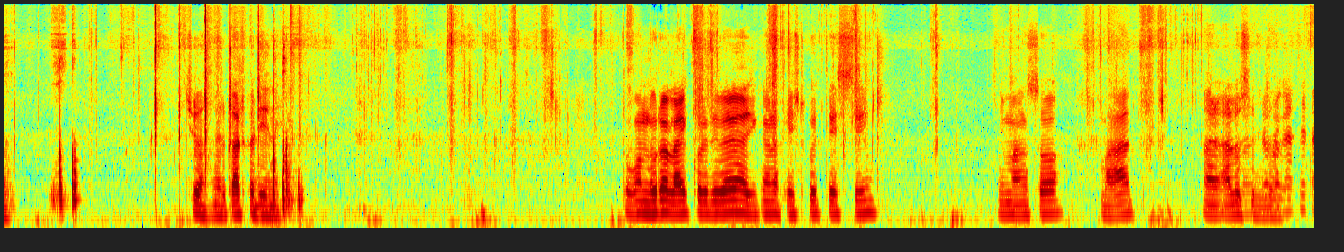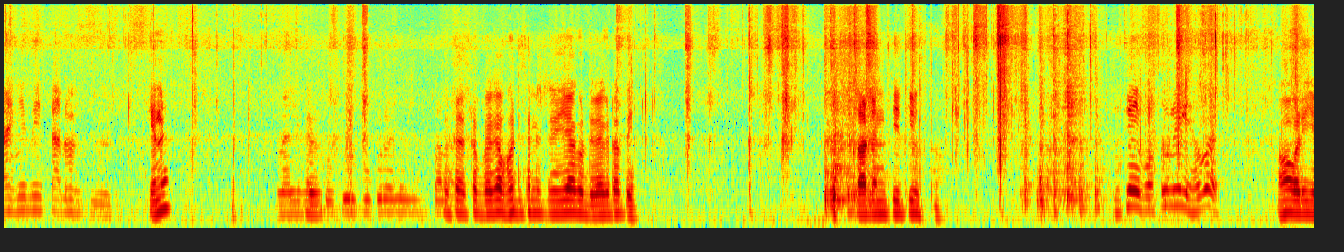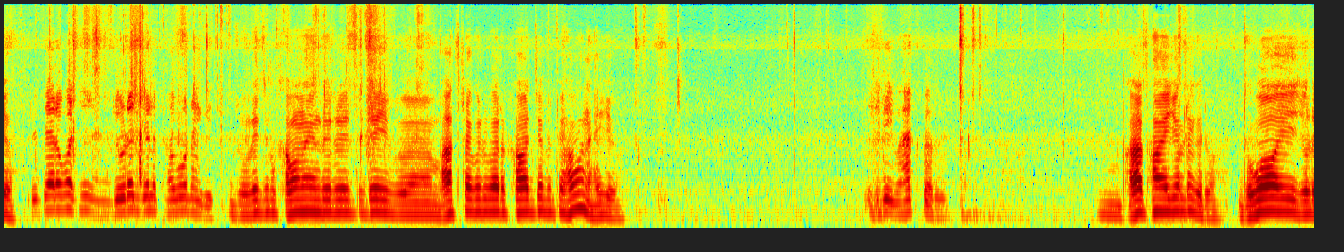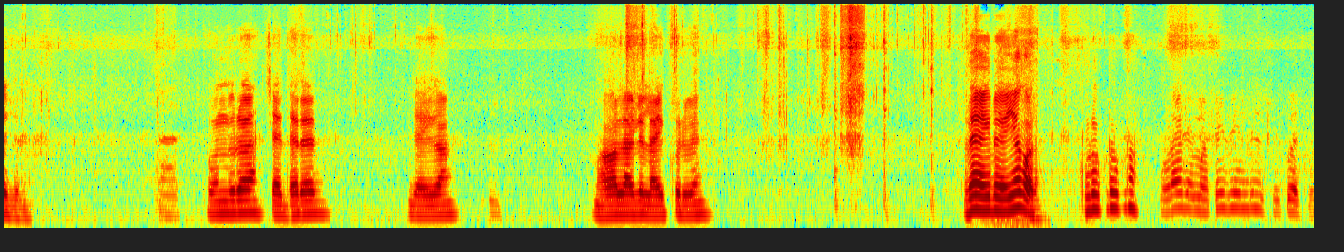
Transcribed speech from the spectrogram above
চ এর কাট কাটিয়ে নে তো বন্ধুরা লাইক করে দেবে আজকে আমরা ফেস্ট করতে এসেছি এই মাংস ভাত আর আলু সিদ্ধ। দিয়ে? কেন? পালা। একটা ব্যাগা ভরি তাহলে তুই ইয়া করে দেবে ব্যাগটাতে। কাট আনতে দিও তো। আমার বাড়ি যাও। তুই জোড়ের জলে খাব না কিছু। জোরে জল খাব না কিন্তু রে, তুই এই ভাতটা করবার খাওয়ার জন্য তুই হব না হয়ে যাবে। ভাত করবে? ভাত হয় এই জলটা করব। ধোবো এই জলে। আর তো বন্ধুরা চারধারের জায়গা। ভালো লাগলে লাইক করবে। রে এগুলো ইয়ে কর। কুড়ো কুড়ো কুড়ো। ওড়াই মাথায় দিন দিন শুকো আছে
